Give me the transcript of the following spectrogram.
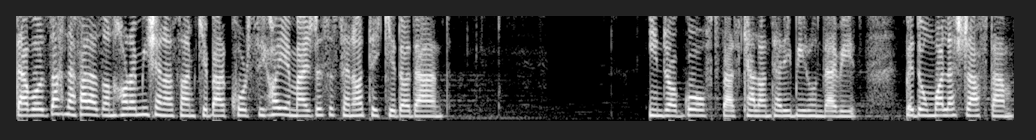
دوازده نفر از آنها را می‌شناسم که بر کرسی های مجلس سنا تکیه دادند. این را گفت و از کلانتری بیرون دوید به دنبالش رفتم.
